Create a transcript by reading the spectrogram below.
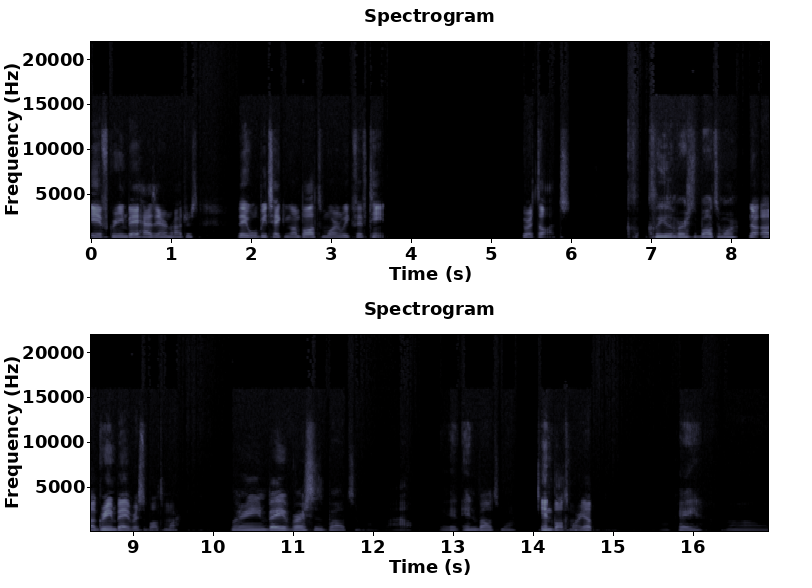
if Green Bay has Aaron Rodgers, they will be taking on Baltimore in Week 15. Your thoughts? Cleveland versus Baltimore. No, uh, Green Bay versus Baltimore Green Bay versus Baltimore. Wow, in, in Baltimore. in Baltimore. Yep. Okay. Um,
